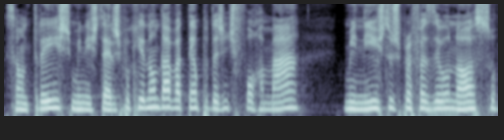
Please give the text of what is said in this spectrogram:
São três ministérios, porque não dava tempo da gente formar ministros para fazer o nosso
